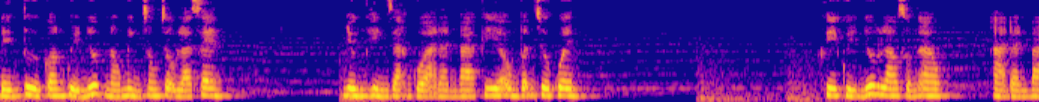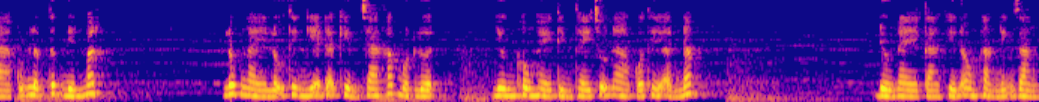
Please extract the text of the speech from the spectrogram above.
đến từ con quỷ nước nóng mình trong chậu lá sen. Nhưng hình dạng của ả đàn bà kia ông vẫn chưa quên. Khi quỷ nước lao xuống ao, ả đàn bà cũng lập tức biến mất. Lúc này Lỗ Thị Nghĩa đã kiểm tra khắp một lượt, nhưng không hề tìm thấy chỗ nào có thể ẩn nấp. Điều này càng khiến ông khẳng định rằng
